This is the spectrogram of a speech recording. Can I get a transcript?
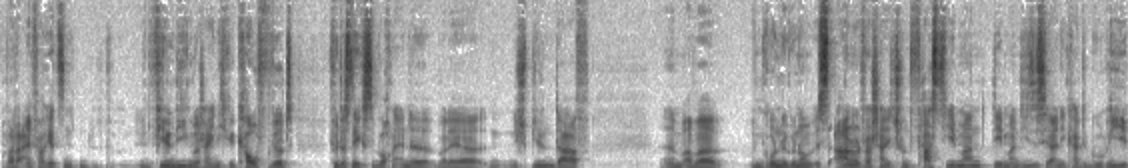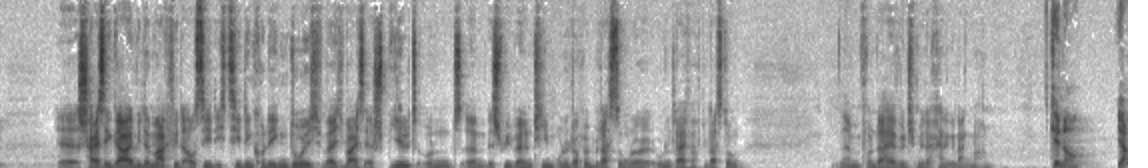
weil er einfach jetzt in, vielen Ligen wahrscheinlich nicht gekauft wird für das nächste Wochenende, weil er nicht spielen darf. Ähm, aber im Grunde genommen ist Arnold wahrscheinlich schon fast jemand, den man dieses Jahr in die Kategorie äh, scheißegal, wie der Marktwert aussieht, ich ziehe den Kollegen durch, weil ich weiß, er spielt und ähm, es spielt bei einem Team ohne Doppelbelastung oder ohne Dreifachbelastung. Ähm, von daher würde ich mir da keine Gedanken machen. Genau, ja,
